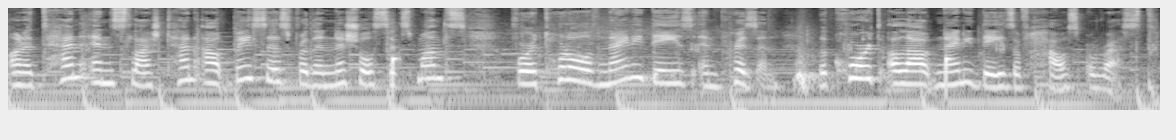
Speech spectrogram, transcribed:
on a 10 in slash 10 out basis for the initial six months for a total of 90 days in prison. The court allowed 90 days of house arrest.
